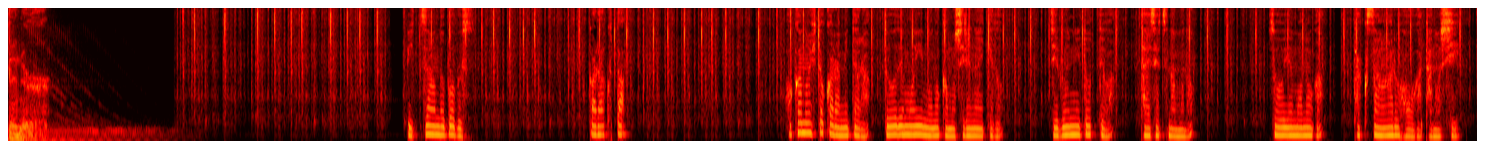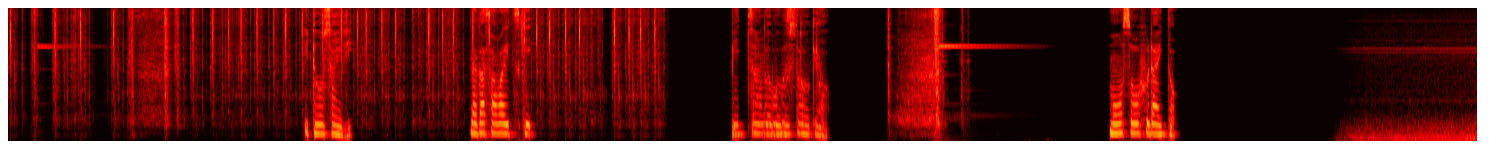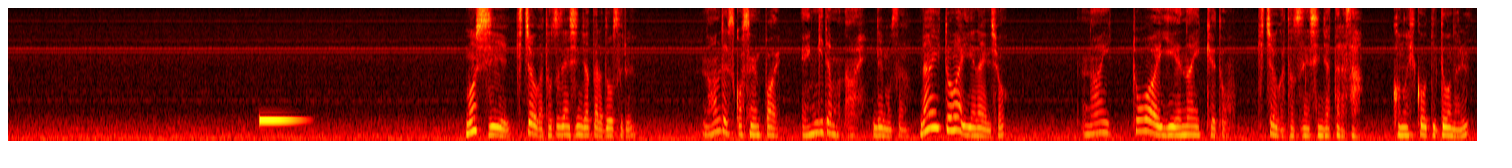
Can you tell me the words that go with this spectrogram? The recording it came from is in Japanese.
Spinner. ビッツボブス。ガラクタ。他の人から見たらどうでもいいものかもしれないけど自分にとっては大切なもの。そういうものがたくさんある方が楽しい。伊藤沙莉。長澤いつきッツボブス東京。妄想フライト。もし機長が突然死んじゃったらどうする？何ですか先輩。演技でもない。でもさないとは言えないでしょ？ないとは言えないけど。機長が突然死んじゃったらさこの飛行機どうなる？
